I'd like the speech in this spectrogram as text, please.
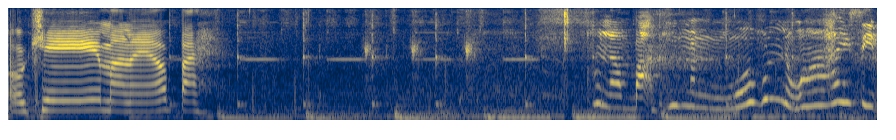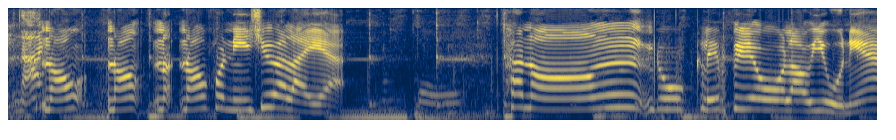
โอเคมาแล้วไปลำบากที่มันว่าคุณหนูให้สิบนะน้องน้องน้องน้องคนนี้ชื่ออะไรอะ่ะโป๊ถ้าน้องดูคลิปวิดีโอเราอยู่เนี่ย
